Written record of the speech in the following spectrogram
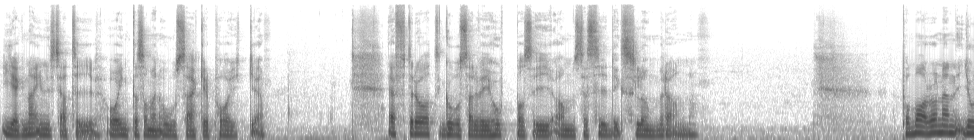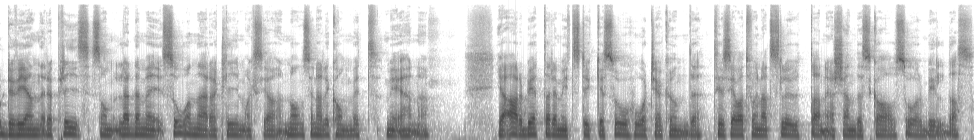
egna initiativ och inte som en osäker pojke. Efteråt gosade vi ihop oss i ömsesidig slumran. På morgonen gjorde vi en repris som ledde mig så nära klimax jag någonsin hade kommit med henne. Jag arbetade mitt stycke så hårt jag kunde tills jag var tvungen att sluta när jag kände skavsår bildas.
